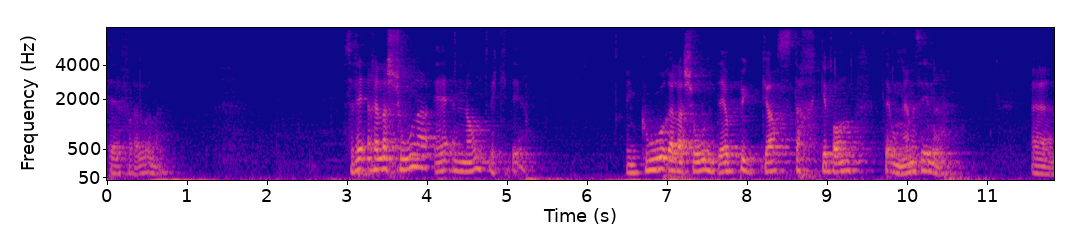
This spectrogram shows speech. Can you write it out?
til foreldrene. Så det, relasjoner er enormt viktige. En god relasjon, det å bygge sterke bånd til ungene sine. Eh,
